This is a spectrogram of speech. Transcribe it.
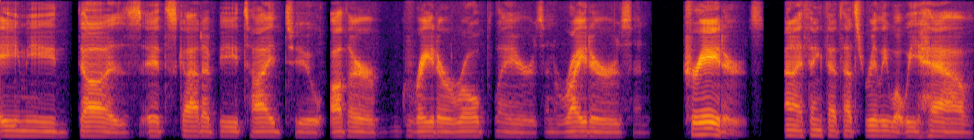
Amy does, it's got to be tied to other greater role players and writers and creators. And I think that that's really what we have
